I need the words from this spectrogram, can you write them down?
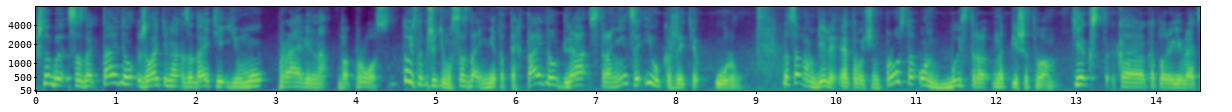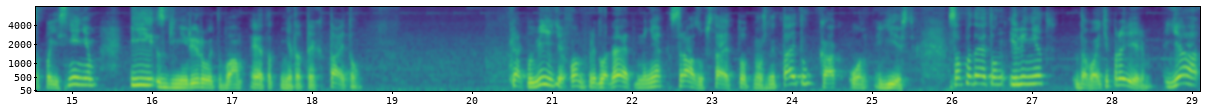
Чтобы создать title, желательно задайте ему правильно вопрос. То есть напишите ему создай метод title для страницы и укажите URL. На самом деле это очень просто. Он быстро напишет вам текст, который является пояснением, и сгенерирует вам этот метатег title. Как вы видите, он предлагает мне сразу вставить тот нужный title, как он есть. Совпадает он или нет? Давайте проверим. Я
